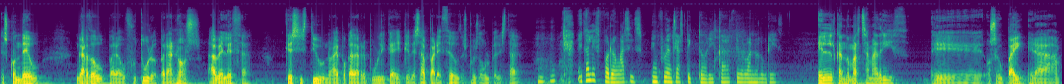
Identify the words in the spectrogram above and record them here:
escondeu, gardou para o futuro, para nós, a beleza que existiu na época da República e que desapareceu despois do golpe de Estado. Uh -huh. E cales foron as influencias pictóricas de Urbano Lourés? El, cando marcha a Madrid, eh, o seu pai era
